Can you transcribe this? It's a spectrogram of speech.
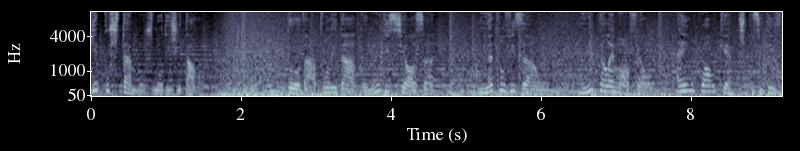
e apostamos no digital. Toda a atualidade noticiosa na televisão, no telemóvel, em qualquer dispositivo.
